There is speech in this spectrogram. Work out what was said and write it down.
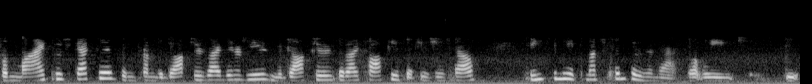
from my perspective and from the doctors I've interviewed and the doctors that I talk to, such as yourself, seems to me it's much simpler than that. What we, the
